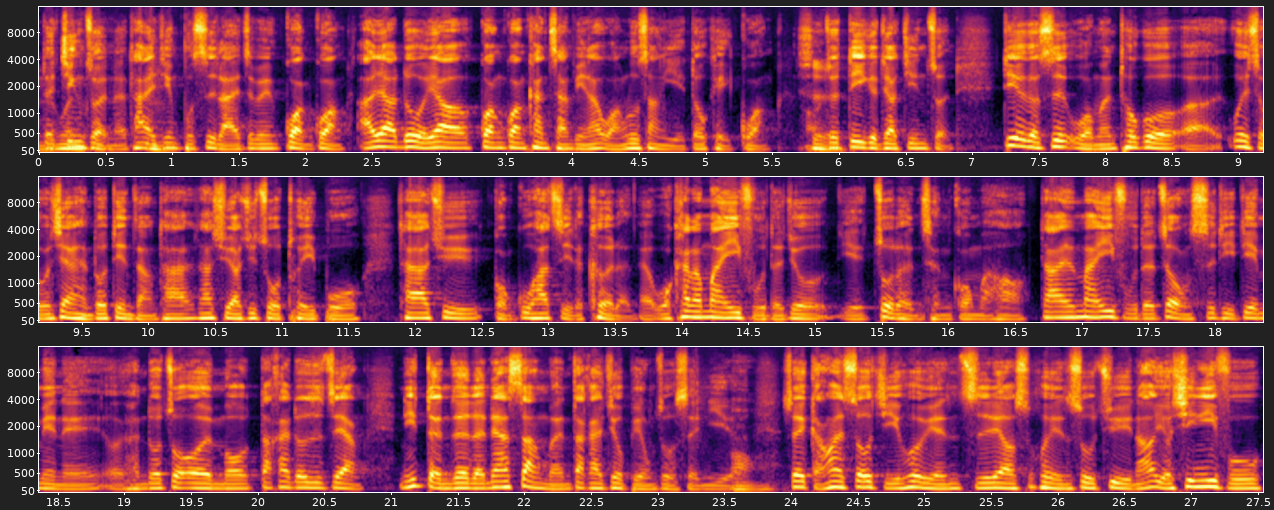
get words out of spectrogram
对，精准的，他已经不是来这边逛逛，而要如果要逛逛看产品，他网络上也都可以逛。是，这第一个叫精准，第二个是我们透过呃，为什么现在很多店长他他需要去做推波，他要去巩固他自己的客人。呃，我看到卖衣服的就也做的很成功嘛，哈，大家卖衣服的这种实体店面呢，呃，很多做 OMO 大概都是这样，你等着人家。上门大概就不用做生意了，所以赶快收集会员资料、会员数据，然后有新衣服，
